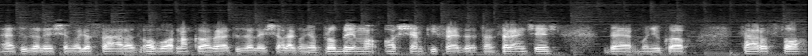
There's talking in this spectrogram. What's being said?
eltüzelése, vagy a száraz avarnak az eltüzelése a legnagyobb probléma, az sem kifejezetten szerencsés, de mondjuk a száraz fa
